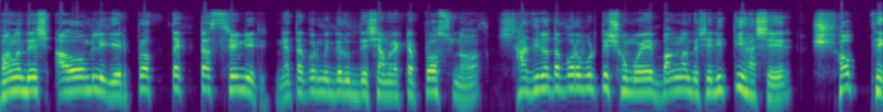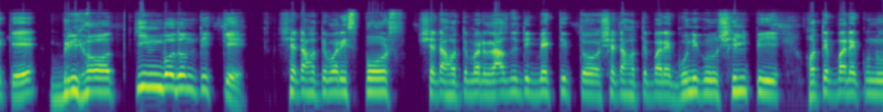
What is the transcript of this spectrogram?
বাংলাদেশ আওয়ামী লীগের প্রত্যেকটা শ্রেণির নেতাকর্মীদের উদ্দেশ্যে আমার একটা প্রশ্ন। স্বাধীনতা পরবর্তী সময়ে বাংলাদেশের ইতিহাসের সব থেকে বৃহৎ কিংবদন্তি কে? সেটা হতে পারে স্পোর্টস সেটা হতে পারে রাজনৈতিক ব্যক্তিত্ব, সেটা হতে পারে গুণী কোনো শিল্পী, হতে পারে কোনো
